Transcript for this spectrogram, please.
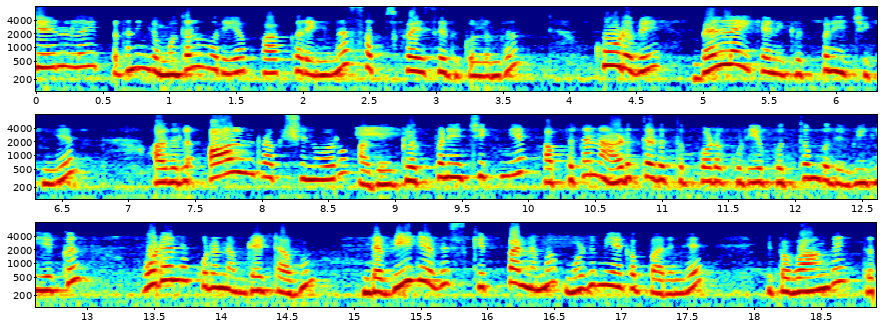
சேனலை இப்போ தான் நீங்கள் முதல் முறையாக பார்க்குறீங்கன்னா சப்ஸ்கிரைப் செய்து கொள்ளுங்கள் கூடவே பெல் ஐக்கானை கிளிக் பண்ணி வச்சுக்கிங்க. அதில் ஆல்ன்ற ஆப்ஷன் வரும். அதை கிளிக் பண்ணி வச்சுக்கிங்க. அப்போ தான் நான் அடுத்தடுத்து போடக்கூடிய புத்தம் புது வீடியோக்கள் உடனுக்குடன் அப்டேட் ஆகும். இந்த வீடியோவை ஸ்கிப் பண்ணாமல் முழுமையாக பாருங்கள் இப்போ வாங்க இந்த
